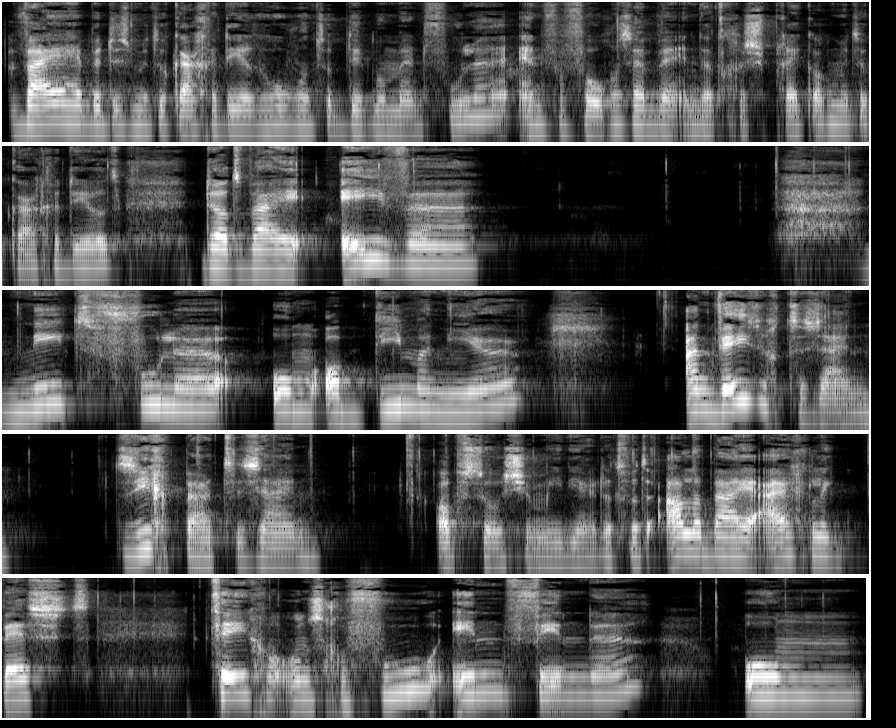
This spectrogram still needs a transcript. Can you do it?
wij hebben dus met elkaar gedeeld hoe we ons op dit moment voelen. En vervolgens hebben we in dat gesprek ook met elkaar gedeeld dat wij even niet voelen om op die manier aanwezig te zijn, zichtbaar te zijn op social media. Dat we het allebei eigenlijk best tegen ons gevoel in vinden om,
